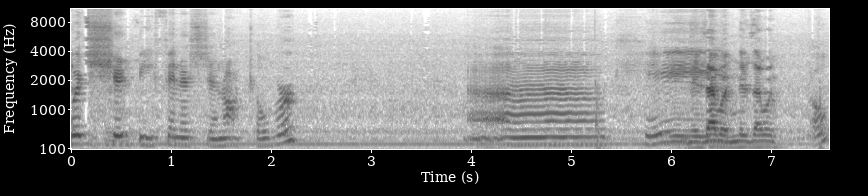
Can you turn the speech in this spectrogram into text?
Which should be finished in October. Uh, okay. There's that one. There's that one. Oh.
